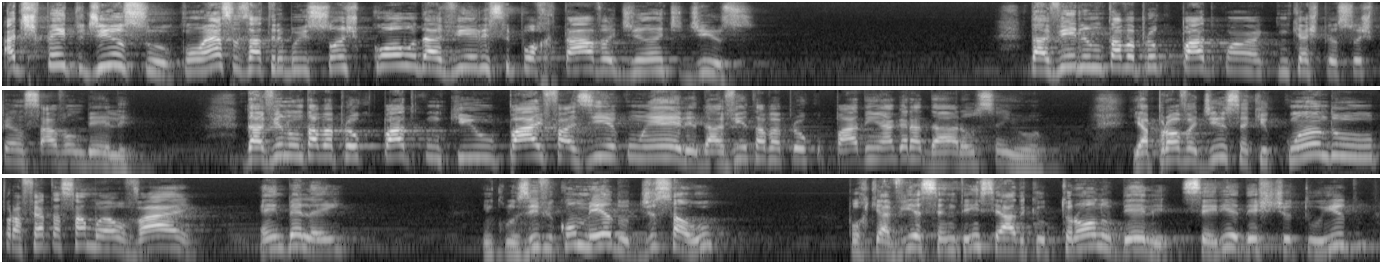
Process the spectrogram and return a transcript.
A despeito disso, com essas atribuições, como Davi ele se portava diante disso? Davi ele não estava preocupado com, o que as pessoas pensavam dele. Davi não estava preocupado com o que o pai fazia com ele. Davi estava preocupado em agradar ao Senhor. E a prova disso é que quando o profeta Samuel vai em Belém, inclusive com medo de Saul, porque havia sentenciado que o trono dele seria destituído,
